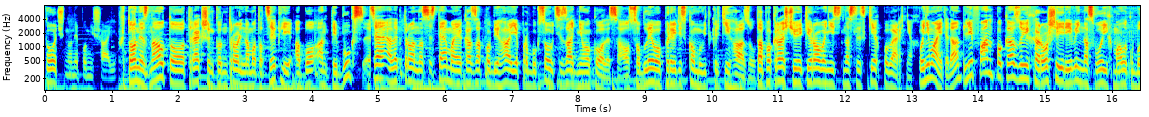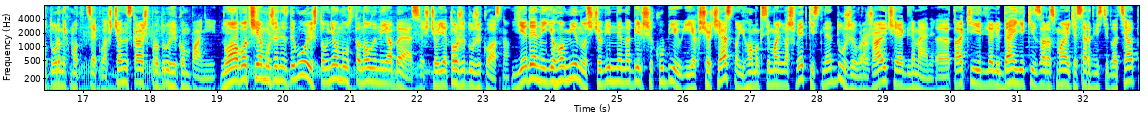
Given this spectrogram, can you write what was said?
точно не помішає. Хто не знав, то трекшн контроль на мотоциклі або антибукс це електронна система, яка запобігає пробуксовці заднього колеса, особливо при різкому відкритті газу, та покращує керованість на слизьких поверхнях. Понімаєте, да? Ліфан показує хороший рівень на своїх малокубатурних мотоциклах, що не скажеш про другі компанії. Ну а от чим уже не здивуєш, то в ньому встановлений АБС, що є теж дуже класно. Єдиний його мінус, що він не на більше кубів, і якщо чесно, його максимальна швидкість не дуже вражаюча, як для мене. Е, так і для людей, які зараз мають SR 220,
